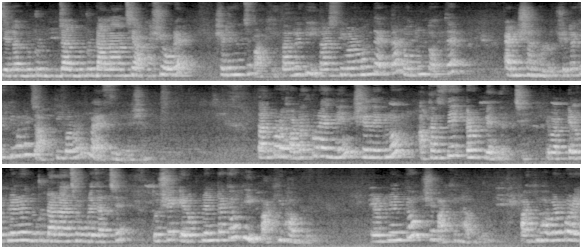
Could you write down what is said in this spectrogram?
যেটা দুটো, যার দুটো ডানা আছে আকাশে ওড়ে, সেটাই হচ্ছে পাখি। তাহলে কি তার স্কিমার মধ্যে একটা নতুন তথ্যের অ্যাডিশন হলো? সেটাকে কি বলে জাতিকরণ বা অ্যাসিমিলেশন তারপরে হঠাৎ করে একদিন সে দেখল আকাশ দিয়ে এরোপ্লেন যাচ্ছে। এবার এরোপ্লেনের দুটো ডানা আছে, উড়ে যাচ্ছে। তো সে এরোপ্লেনটাকেও কি পাখি ভাবলো? এরোপ্লেনকেও সে পাখি ভাবলো। পাখি ভাবার পরে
